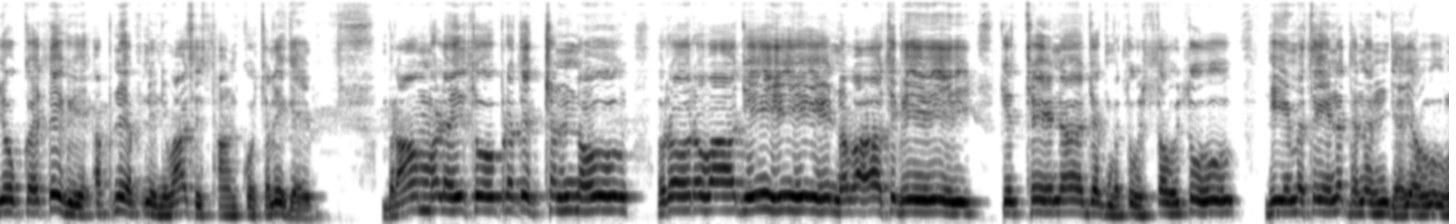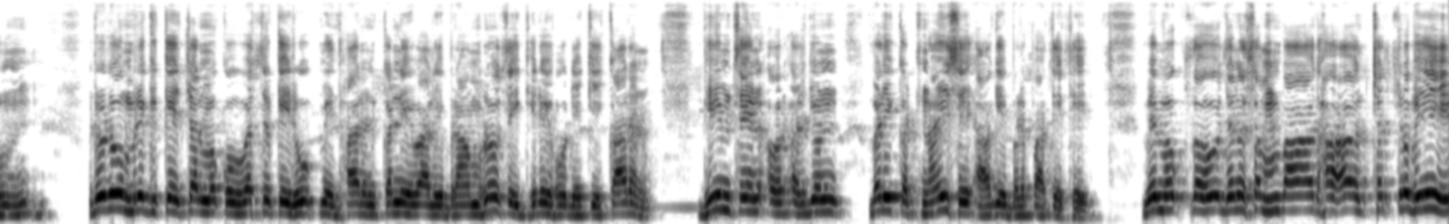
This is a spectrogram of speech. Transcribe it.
यो कहते हुए अपने अपने निवास स्थान को चले गए। ब्राह्मणेशु प्रतिक्षण रौरवाजी नवासी न जगमतुस्तौ तो भीमसेन धनंजय रुरु मृग के चर्म को वस्त्र के रूप में धारण करने वाले ब्राह्मणों से घिरे होने के कारण भीमसेन और अर्जुन बड़ी कठिनाई से आगे बढ़ पाते थे। विमुक्त जन संवाधा छत्रु भी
